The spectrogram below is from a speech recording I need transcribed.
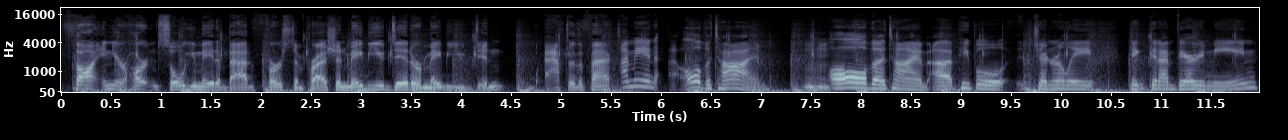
thought in your heart and soul you made a bad first impression? Maybe you did, or maybe you didn't after the fact. I mean, all the time. Mhm. All the time. Uh, people generally think that I'm very mean.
